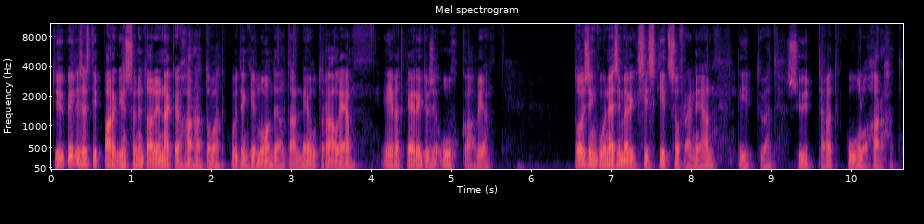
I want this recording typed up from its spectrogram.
Tyypillisesti Parkinsonin taudin näköharhat ovat kuitenkin luonteeltaan neutraaleja, eivätkä erityisen uhkaavia, toisin kuin esimerkiksi skitsofreniaan liittyvät syyttävät kuuloharhat.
